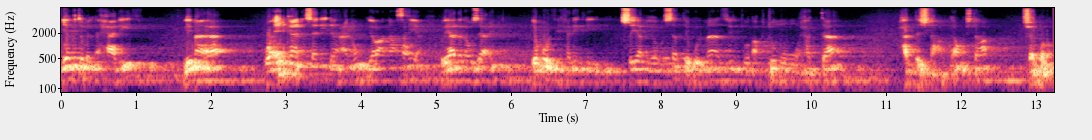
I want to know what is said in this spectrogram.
يكتب الأحاديث لماذا؟ وإن كان سنيدا عنه يرى انها صحيحة ولهذا الاوزاعي يقول في حديث صيام يوم السبت يقول ما زلت اكتمه حتى حتى اشتهر يوم اشتهر شكر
